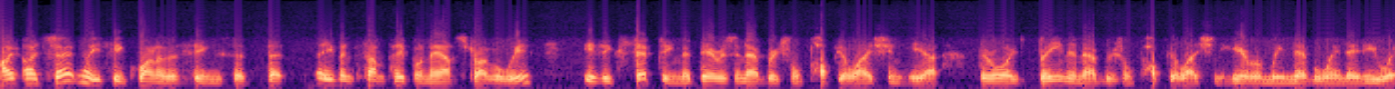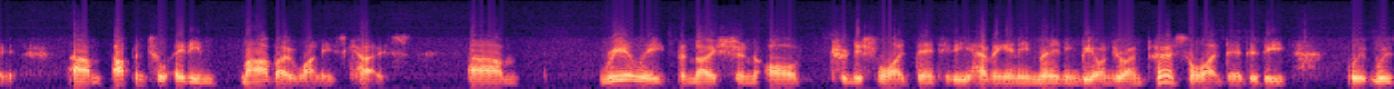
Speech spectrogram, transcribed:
I, I, certainly think one of the things that, that even some people now struggle with is accepting that there is an Aboriginal population here. There always been an Aboriginal population here, and we never went anywhere. Um, up until Eddie Mabo won his case, um, really the notion of traditional identity having any meaning beyond your own personal identity it was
